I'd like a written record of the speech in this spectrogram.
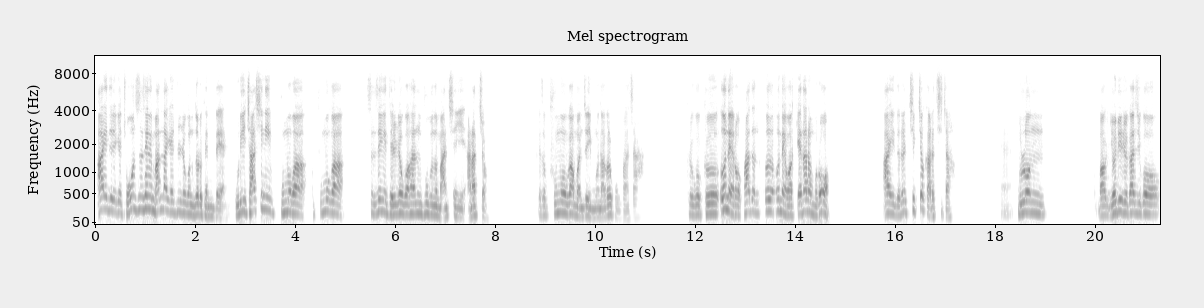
아이들에게 좋은 선생님 만나게 해주려고는 노력했는데 우리 자신이 부모가 부모가 선생이 되려고 하는 부분은 많지 않았죠. 그래서 부모가 먼저 인문학을 공부하자. 그리고 그 은혜로 받은 은혜와 깨달음으로 아이들을 직접 가르치자. 예, 물론 막 열의를 가지고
